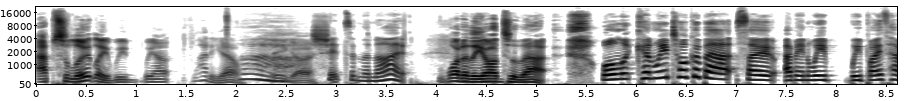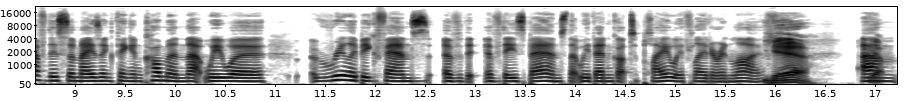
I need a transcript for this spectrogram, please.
absolutely, we we are bloody hell. there you go. Shits in the night. What are the odds of that? Well, look, can we talk about? So, I mean, we we both have this amazing thing in common that we were really big fans of the, of these bands that we then got to play with later in life. Yeah. Um,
